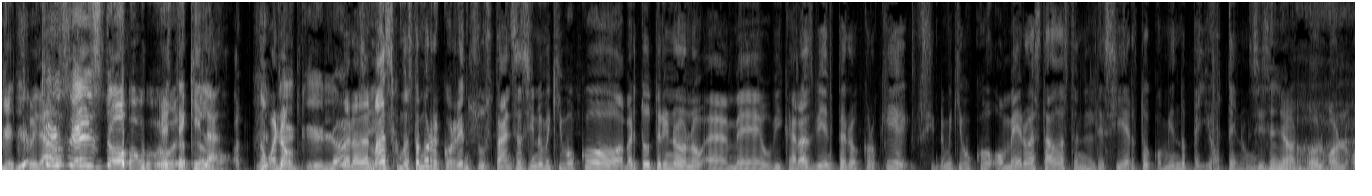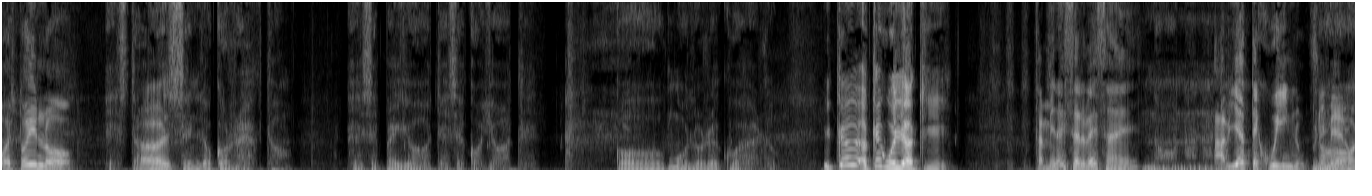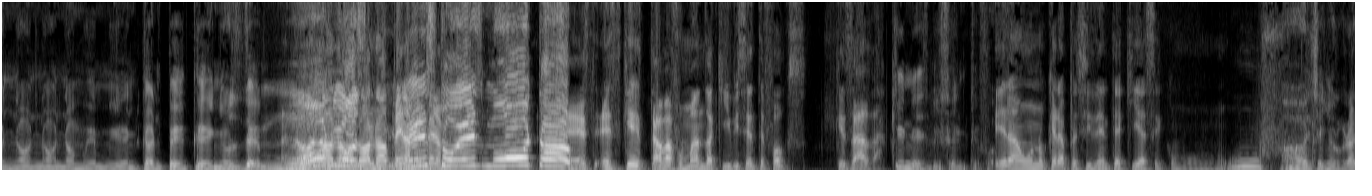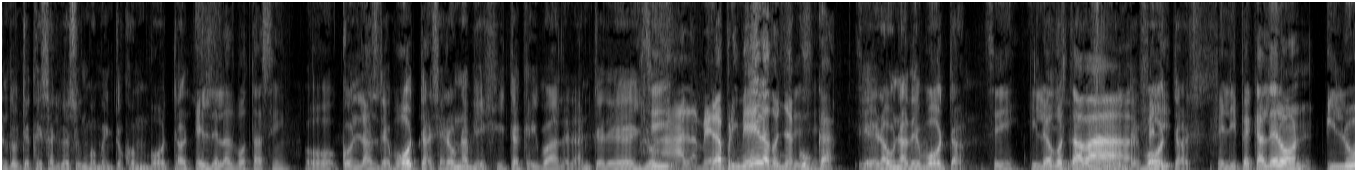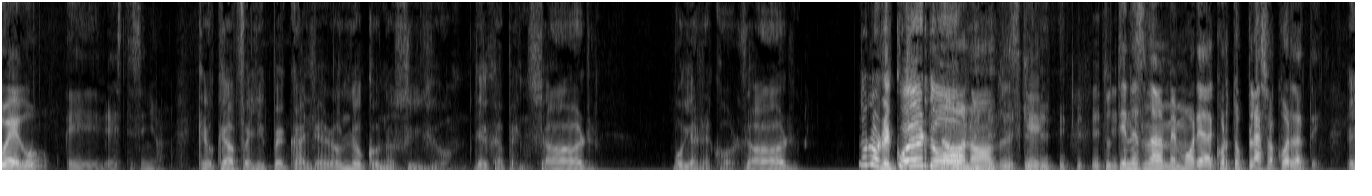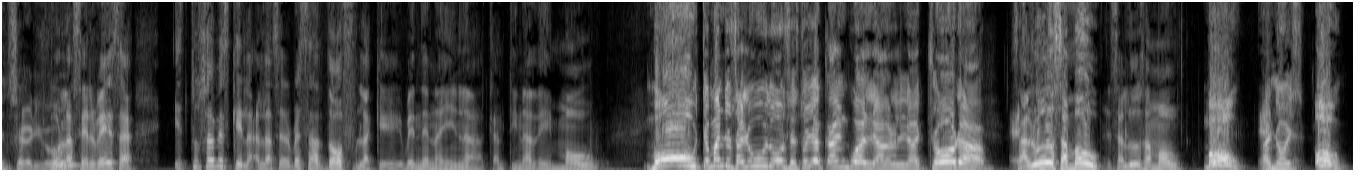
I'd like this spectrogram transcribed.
¿Qué, es esto? Es tequila. No, bueno, ¿Tequila? pero además, como estamos recorriendo sustancias, si no me equivoco, a ver, tú, Trino, no, eh, me ubicarás bien, pero creo que, si no me equivoco, Homero ha estado hasta en el desierto comiendo peyote, ¿no? Sí, señor. O, o- o estoy en lo... Estás en lo correcto. Ese peyote, ese coyote. ¿Cómo lo recuerdo? ¿Y qué, a qué huele aquí? También hay cerveza, ¿eh? No, no, no. Había tejuino primero. No, no, no, no me mientan, pequeños demonios. no, no, no, no, espérame, ¡Esto es mota! Es, es que estaba fumando aquí Vicente Fox Quesada. ¿Quién es Vicente Fox? Era uno que era presidente aquí hace como... Uf, Ah, el señor grandote que salió hace un momento con botas. el de las botas, sí. Oh, con las de botas. Era una viejita que iba delante de ellos. Sí. Ah, la mera primera, doña Sí, Cuca. Era una devota. Sí, y luego Y luego estaba de botas. Felipe Calderón y luego eh, este señor. Creo que a Felipe Calderón lo conocí yo. Deja pensar. Voy a recordar. ¡No lo recuerdo! No, no, pues es que tú tienes una memoria de corto plazo, acuérdate. ¿En serio? Por la cerveza. Y Tú sabes que la, la cerveza Dove, la que venden ahí en la cantina de Moe, ¡Mo! ¡Te mando saludos! Estoy acá en Guadalachora. Saludos a Moe. saludos a Moe, ¡Mo! Ah, no, es ¡Oh!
